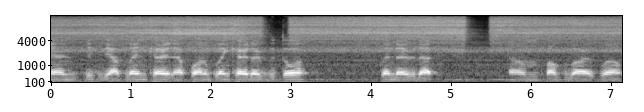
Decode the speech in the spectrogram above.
and this is our blend coat, our final blend coat over the door. Blend over that um, bumper bar as well.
